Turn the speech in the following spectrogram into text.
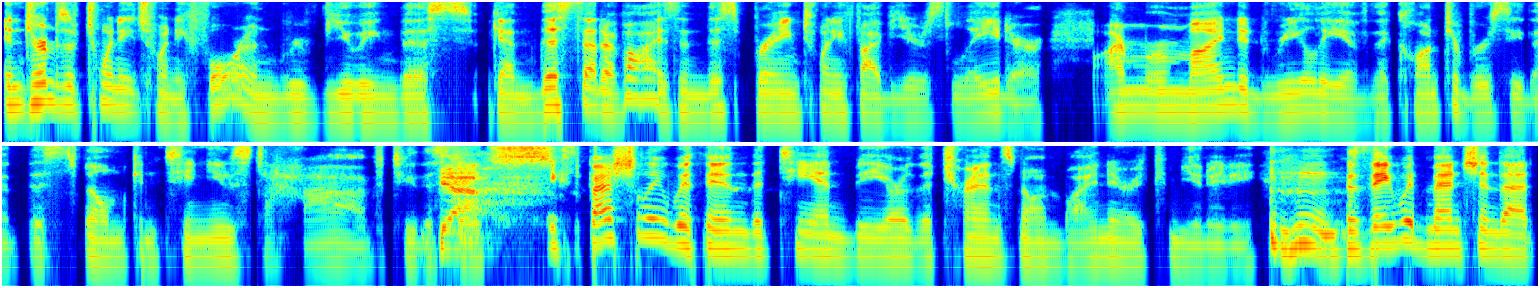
in terms of 2024 and reviewing this again this set of eyes and this brain 25 years later i'm reminded really of the controversy that this film continues to have to this yes. day especially within the tnb or the trans non-binary community because mm-hmm. they would mention that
